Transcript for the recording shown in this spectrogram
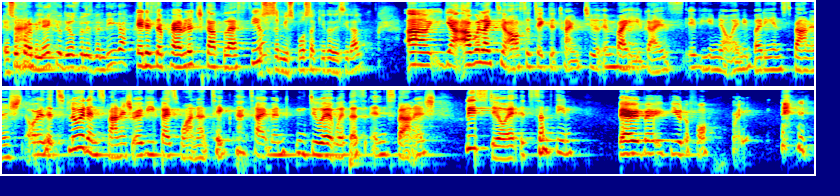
Es un privilegio, Dios les bendiga. It is a privilege. God bless you. No sé si mi esposa quiere decir algo. Uh, yeah, I would like to also take the time to invite you guys, if you know anybody in Spanish or that's fluent in Spanish, or if you guys want to take the time and do it with us in Spanish, please do it. It's something very, very beautiful, right?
